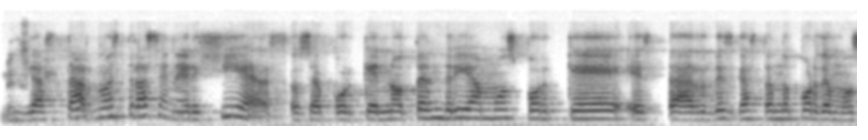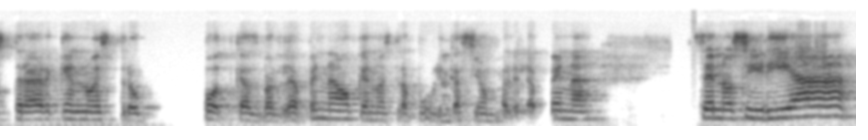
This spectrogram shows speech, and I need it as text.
gastar nuestras energías, o sea, porque no tendríamos por qué estar desgastando por demostrar que nuestro podcast vale la pena o que nuestra publicación vale la pena. Se nos iría,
